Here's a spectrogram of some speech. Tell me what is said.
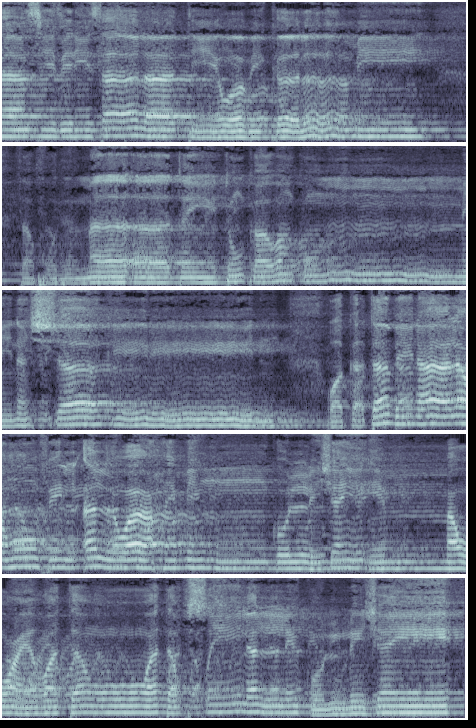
الناس برسالاتي وبكلامي فخذ ما آتيتك وكن من الشاكرين. وكتبنا له في الألواح من كل شيء موعظة وتفصيلا لكل شيء.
